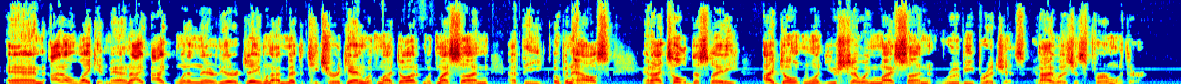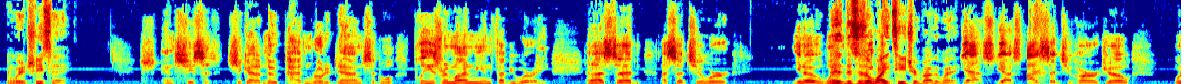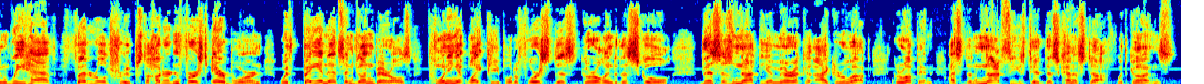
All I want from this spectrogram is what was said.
And I don't like it, man. And I, I went in there the other day when I met the teacher again with my daughter, with my son at the open house, and I told this lady, I don't want you showing my son Ruby Bridges. And I was just firm with her. And what did she say? And she said she got a notepad and wrote it down. and said, "Well, please remind me in February." And I said, I said to her, "You know, when, this is a white teacher, by the way." Yes, yes. I said to her, Joe, when we have federal troops, the 101st Airborne, with bayonets and gun barrels pointing at white people to force this girl into this school, this is not the America I grew up grew up in. I said the Nazis did this kind of stuff with guns.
